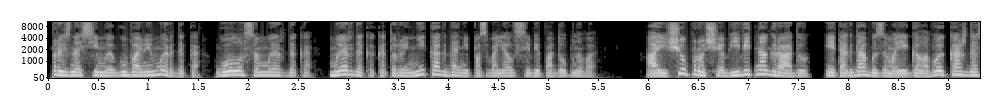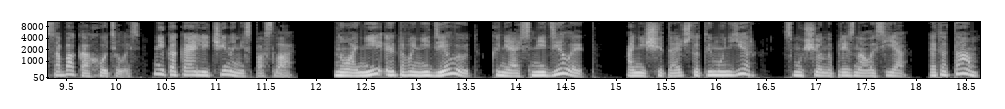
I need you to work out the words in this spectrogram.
произносимые губами Мердока, голосом Мердока, Мердока, который никогда не позволял себе подобного. А еще проще объявить награду, и тогда бы за моей головой каждая собака охотилась, никакая личина не спасла. Но они этого не делают, князь не делает. Они считают, что ты муньер, смущенно призналась я. Это там,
